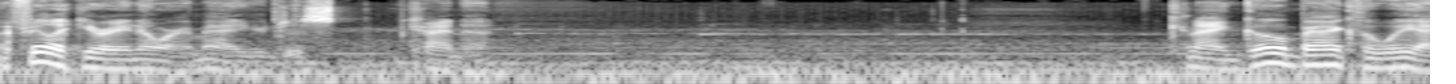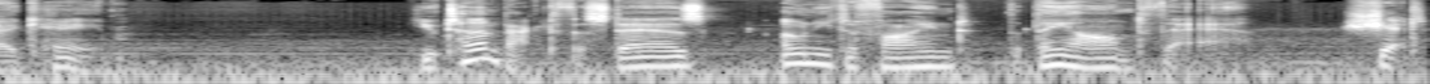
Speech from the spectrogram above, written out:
I feel like you already know where I'm at. You're just kind of. Can I go back the way I came? You turn back to the stairs, only to find that they aren't there. Shit.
